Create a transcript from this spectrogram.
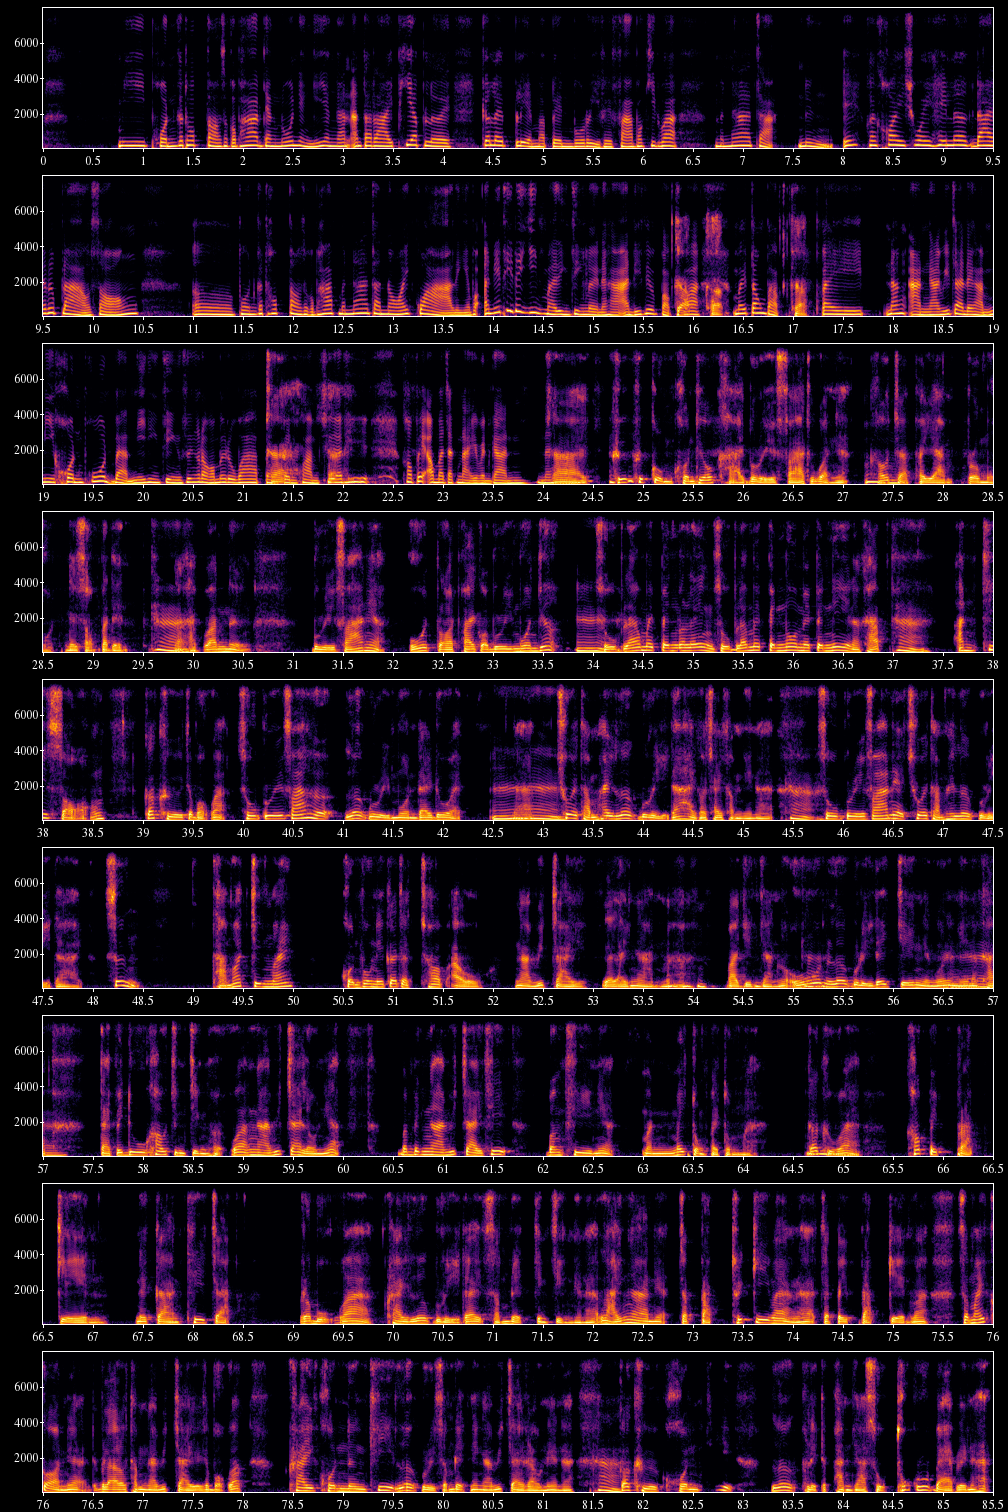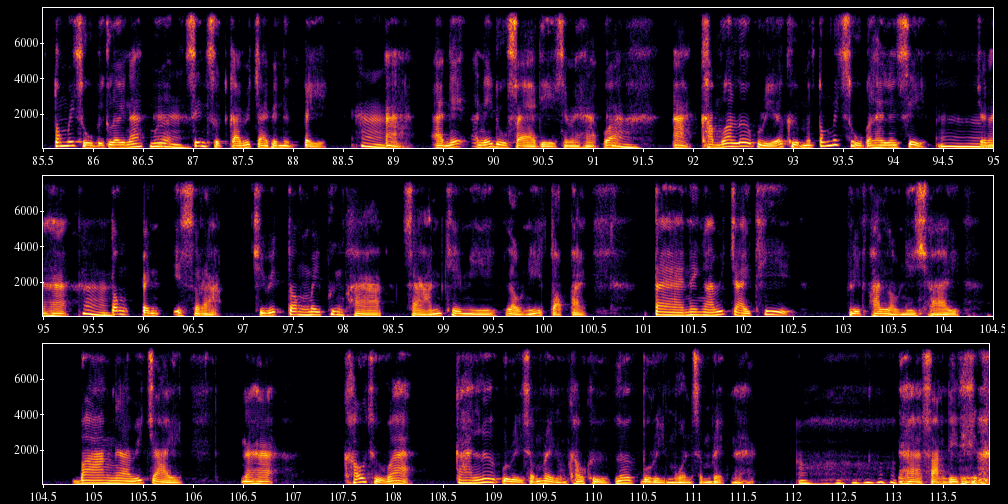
มีผลกระทบต่อสุขภาพอย่างนู้นอย่างนี้อย่างนั้นอันตรายเพียบเลย ก็เลยเปลี่ยนมาเป็นบุหรี่ไฟฟ้า เพราะคิดว่ามันน่าจะหนึ่งเอ๊ะ ค่อย ๆ ช่วยให้เลิกได้หรือเปล่าสองเอ่อผลกระทบต่อสุขภาพมันน่าจะน้อยกว่าอะไรเงี้ยเพราะอันนี้ที่ได้ยินมาจริง ๆ เลยนะคะ อันนี้ที่แบบครับว่าครับไม่ต้องแบบครับไปนั่งอ่านงานวิจัยเลยค่ะมีคนพูดแบบนี้จริง ๆ ซึ่งเราก็ไม่รู้ว่าเป็นใช่เป็นความเชื่อใช่ที่เขาไปเอามาจากไหนเหมือนกันนะคะใช่คือคือกลุ่มคนที่เขาขายบุหรี่ไฟฟ้าทุกวันเนี่ยอืมเขาจะพยายามโปรโมทในสองประเด็นค่ะ นะครับว่าหนึ่งบุหรี่ไฟฟ้าเนี่ยโอ้ยปลอดภัยกว่าบุหรี่มวลเยอะอ่าสูบแล้วไม่เป็นมะเร็ง สูบแล้วไม่เป็นโน่นไม่เป็นนี่นะครับค่ะอันที่สองก็คือจะบอกว่าสูบบุหรี่ไฟฟ้าเหอะเลิกบุหรี่มวลได้ด้วยอ่านะฮะช่วยทำให้เลิกบุหรี่ได้เขาใช้คำนี้นะค่ะสูบบุหรี่ไฟฟ้าเนี่ยช่วยทำให้เลิกบุหรี่ได้ ซึ่งถามว่าจริงไหมคนพวกนี้ก็จะชอบเอางานวิจัยหลาย ๆ งานมา มายืนยันว่าโอ้ค่ะมันเลิกบุหรี่ได้จริงอย่างว่าอย่างนี้นะครับ แต่ไปดูเข้าจริง ๆเหอะว่างานวิจัยเหล่าเนี้ยมันเป็นงานวิจัยที่บางทีเนี่ยมันไม่ตรงไปตรงมา ก็คือว่าเขาไปปรับเกณฑ์ในการที่จะระบุว่าใครเลิกบุหรี่ได้สำเร็จจริงๆเนี่ยนะหลายงานเนี่ยจะปรับทริกกี้มากนะฮะจะไปปรับเกณฑ์ว่า สมัยก่อนเนี่ยเวลาเราทำงานวิจัยจะบอกว่า ใครคนหนึ่งที่เลิกบุหรี่สำเร็จในงานวิจัยเราเนี่ยนะค่ะก็คือคนที่เลิกผลิตภัณฑ์ยาสูบทุกรูปแบบเลยนะฮะต้องไม่สูบอีกเลยนะ เมื่ออ่าสิ้นสุดการวิจัยเป็นหนึ่งปีค่ะอ่าอันนี้อันนี้ดูแฟร์ดีใช่ไหมฮะว่าค่ะอะคำว่าเลิกบุหรี่ก็คือมันต้องไม่สูบอะไรเลยสิอ่าใช่ไหมฮะค่ะต้องเป็นอิสระชีวิตต้องไม่พึ่งพาสารเคมีเหล่านี้ต่อไป แต่ในงานวิจัยที่ผลิตภัณฑ์เหล่านี้ใช้ บางงานวิจัยนะฮะเขาถือว่า การเลิกบุหรี่สำเร็จของเขาคือเลิกบุหรี่มวนสำเร็จนะฮะอ๋อนะฮะฟังดีๆนะ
